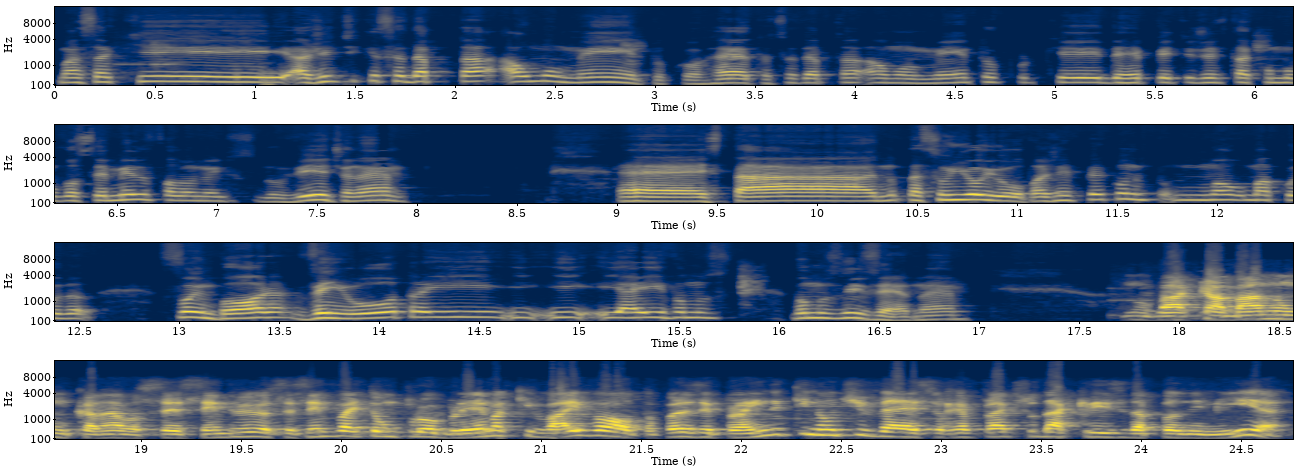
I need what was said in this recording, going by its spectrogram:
mas aqui a gente quer se adaptar ao momento, correto? Se adaptar ao momento, porque de repente a gente está, como você mesmo falou no início do vídeo, né? É, está no um ioiô. A gente quando uma, uma, coisa foi embora, vem outra e, e, e, aí vamos, vamos viver, né? Não vai acabar nunca, né? Você sempre, você sempre vai ter um problema que vai e volta. Por exemplo, ainda que não tivesse o reflexo da crise da pandemia,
